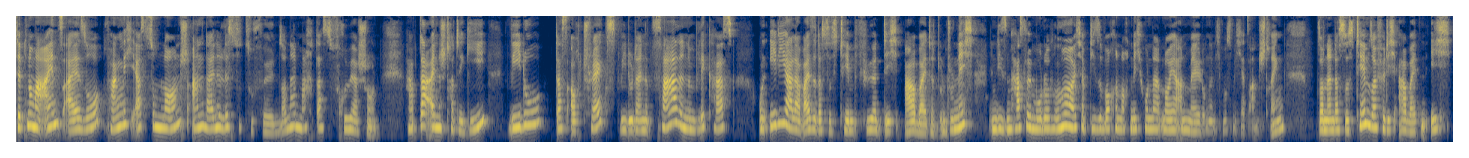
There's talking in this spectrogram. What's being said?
Tipp Nummer eins also, fang nicht erst zum Launch an, deine Liste zu füllen, sondern mach das früher schon. Hab da eine Strategie, wie du das auch trackst, wie du deine Zahlen im Blick hast und idealerweise das System für dich arbeitet und du nicht in diesem Hustle-Modus, oh, ich habe diese Woche noch nicht 100 neue Anmeldungen, ich muss mich jetzt anstrengen, sondern das System soll für dich arbeiten. Ich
